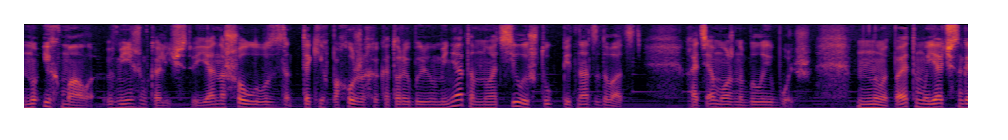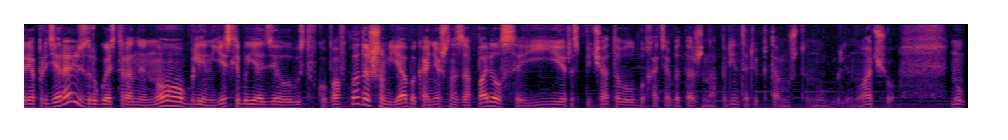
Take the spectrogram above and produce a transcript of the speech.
но их мало, в меньшем количестве. Я нашел вот таких похожих, которые были у меня, там, ну, от силы штук 15-20. Хотя можно было и больше. Ну, вот, поэтому я, честно говоря, придираюсь с другой стороны, но, блин, если бы я делал выставку по вкладышам, я бы, конечно, запарился и распечатывал бы хотя бы даже на принтере, потому что, ну, блин, ну а чё? Ну,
